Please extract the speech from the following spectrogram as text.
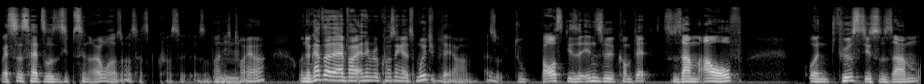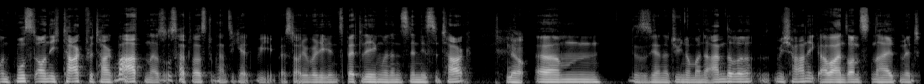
es ist halt so 17 Euro oder sowas hat's gekostet, also war nicht Mhm. teuer. Und du kannst halt einfach Animal Crossing als Multiplayer haben. Also du baust diese Insel komplett zusammen auf und führst die zusammen und musst auch nicht Tag für Tag warten. Also es hat was, du kannst dich halt wie bei Stardew Valley ins Bett legen und dann ist der nächste Tag. Ja. Ähm, das ist ja natürlich nochmal eine andere Mechanik, aber ansonsten halt mit,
